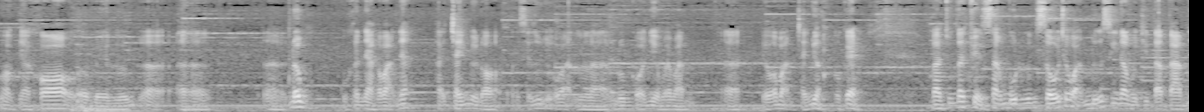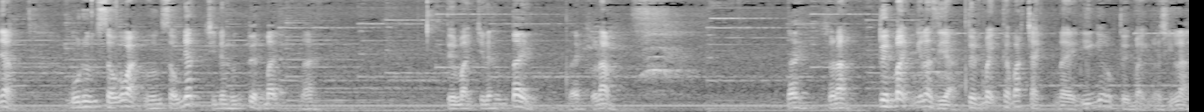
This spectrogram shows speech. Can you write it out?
hoặc nhà kho ở về hướng uh, uh, uh, đông của căn nhà các bạn nhé. Hãy tránh việc đó sẽ giúp cho các bạn là luôn có nhiều may mắn uh, nếu các bạn tránh được. Ok. Và chúng ta chuyển sang bốn hướng xấu cho các bạn nữ sinh năm 1988 nhé bốn hướng xấu các bạn hướng xấu nhất chính là hướng tuyệt mệnh. Này tuyệt mệnh chính là hướng tây. Đây số 5 đây số 5 tuyệt mệnh nghĩa là gì ạ? Tuyệt mệnh theo bát trạch này ý nghĩa của tuyệt mệnh đó chính là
